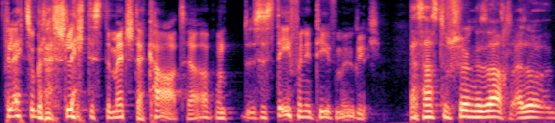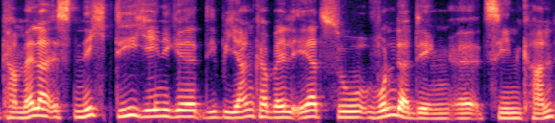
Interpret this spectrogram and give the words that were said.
vielleicht sogar das schlechteste Match der Card. Ja. Und es ist definitiv möglich. Das hast du schön gesagt. Also, Carmella ist nicht diejenige, die Bianca Belair zu Wunderdingen, äh, ziehen kann,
